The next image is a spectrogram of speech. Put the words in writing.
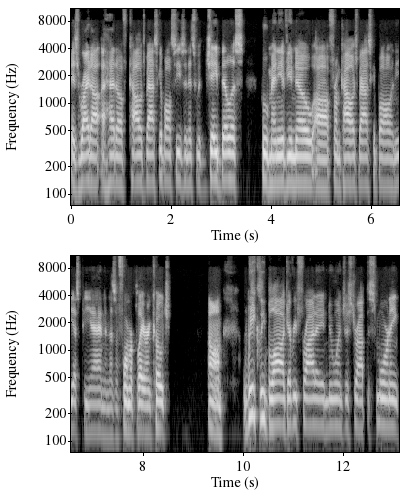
is right ahead of college basketball season. It's with Jay Bilas, who many of you know uh, from college basketball and ESPN and as a former player and coach. Um, weekly blog every Friday. New one just dropped this morning.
